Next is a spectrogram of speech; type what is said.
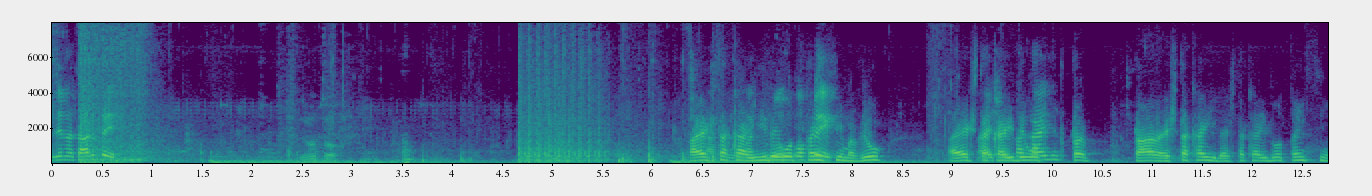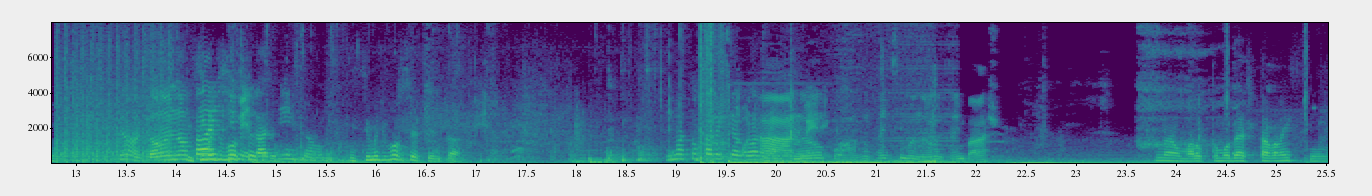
Levantado, Fê. Levantou. A Ash tá caída e o outro tá em cima, viu? A Ash tá caída tá e o outro tá... Tá, a Ash tá caída, a Ash tá caída e o outro tá em cima. Não, então ele não Em tá cima em de cima, você, tá aqui então. Em cima de você, filho, tá? Ele matou o cara aqui agora, Ah, mano. não, porra. Não tá em cima, não. Ele tá embaixo. Não, o maluco tomou da Ash que tava lá em cima.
